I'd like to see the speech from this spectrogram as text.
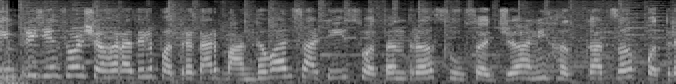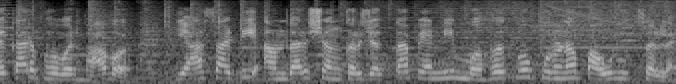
पिंपरी चिंचवड शहरातील पत्रकार बांधवांसाठी स्वतंत्र सुसज्ज आणि हक्काचं पत्रकार भवन व्हावं. यासाठी आमदार शंकर जगताप यांनी महत्त्वपूर्ण पाऊल उचललंय.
